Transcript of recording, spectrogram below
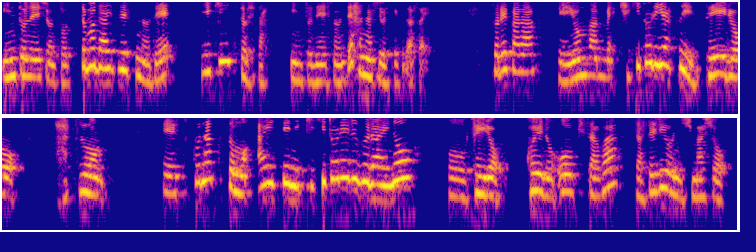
イントネーションとっても大事ですので、生き生きとしたイントネーションで話をしてください。それから4番目、聞き取りやすい声量、発音。え少なくとも相手に聞き取れるぐらいの声量、声の大きさは出せるようにしましょう。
